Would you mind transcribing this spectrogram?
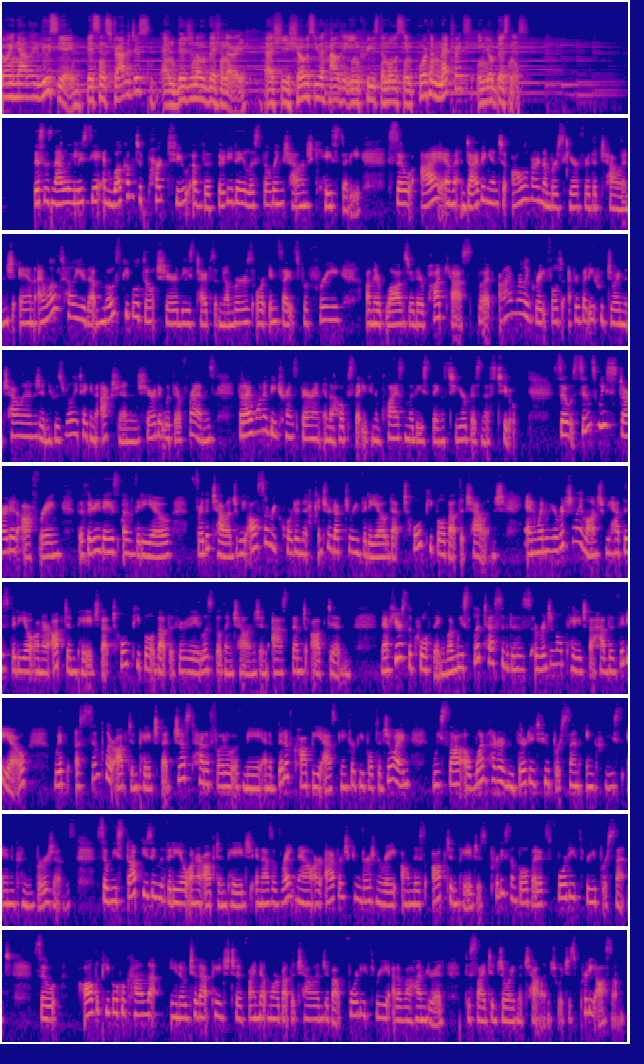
Join Natalie Lussier, business strategist and digital visionary, as she shows you how to increase the most important metrics in your business. This is Natalie Lussier, and welcome to part two of the 30 Day List Building Challenge case study. So, I am diving into all of our numbers here for the challenge, and I will tell you that most people don't share these types of numbers or insights for free on their blogs or their podcasts. But I'm really grateful to everybody who joined the challenge and who's really taken action and shared it with their friends. That I want to be transparent in the hopes that you can apply some of these things to your business too. So, since we started offering the 30 days of video for the challenge, we also recorded an introductory video that told people about the challenge. And when we originally launched, we had this video on our opt in page that told people about the 30 day list building challenge and asked them to opt in. Now, here's the cool thing when we split tested this original page that had the video with a simpler opt in page that just had a photo of me and a bit of copy asking for people to join, we saw a 132% increase in conversions. So we stopped using the video on our opt in page, and as of right now, our average conversion rate on this opt in page is pretty simple, but it's 43%. So all the people who come, you know, to that page to find out more about the challenge, about 43 out of 100 decide to join the challenge, which is pretty awesome.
